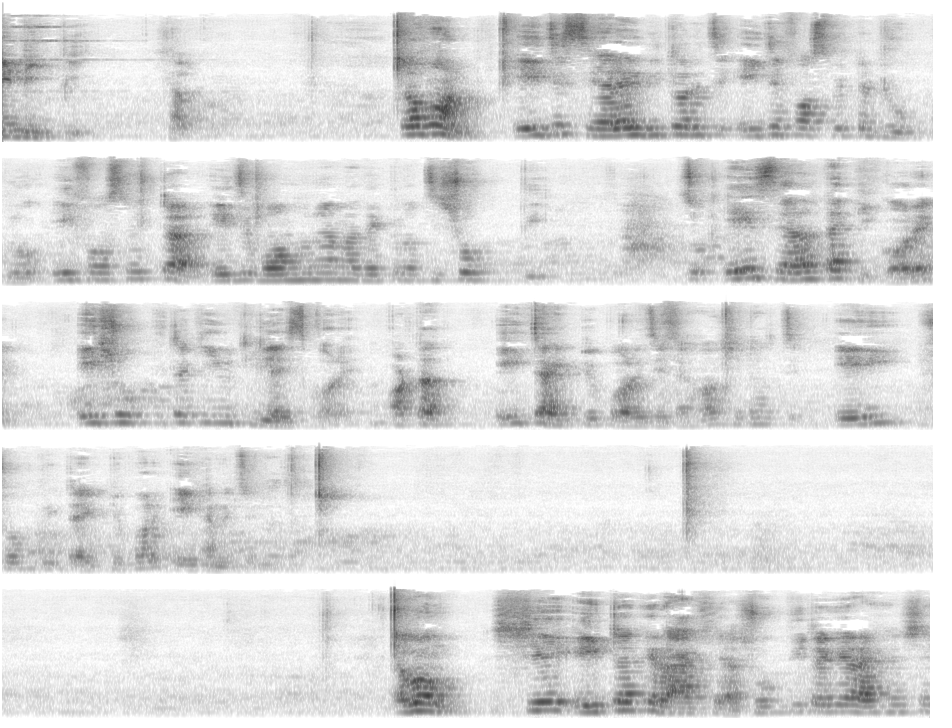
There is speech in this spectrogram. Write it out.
এডিপি খেয়াল তখন এই যে সেলের ভিতরে যে এই যে ফসফেটটা ঢুকলো, এই ফসফেটটা এই যে বন্ধনে আমরা দেখতে পাচ্ছি শক্তি, তো এই সেলটা কি করে? এই শক্তিটাকে ইউটিলাইজ করে? অর্থাৎ এই চারটি পরে যেটা হয়, সেটা হচ্ছে এই শক্তিটা একটু পরে এখানে চলে যায়। এবং সে এইটাকে রাখে শক্তিটাকে রাখে সে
